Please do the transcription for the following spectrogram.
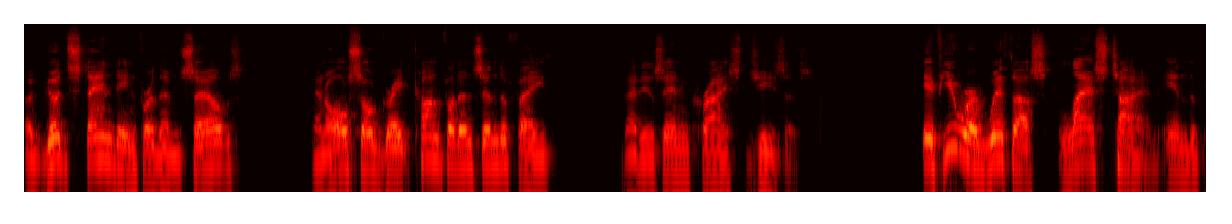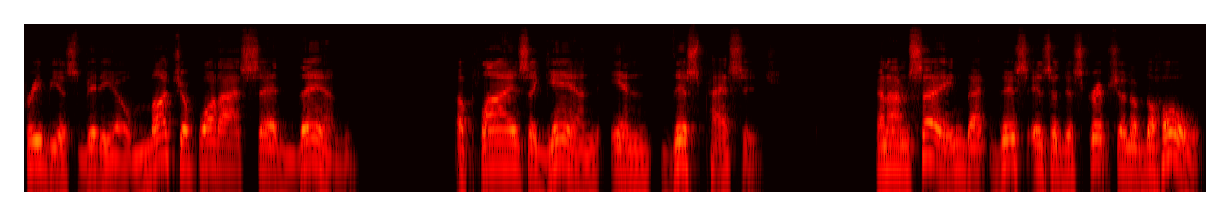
a good standing for themselves, and also great confidence in the faith that is in Christ Jesus. If you were with us last time in the previous video, much of what I said then applies again in this passage. And I'm saying that this is a description of the whole.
